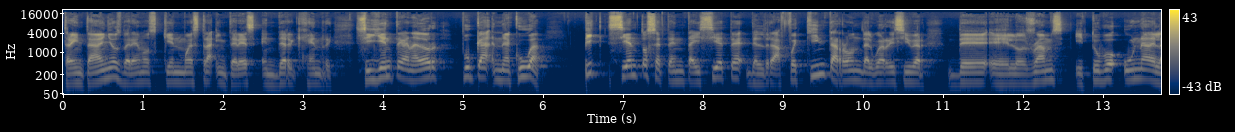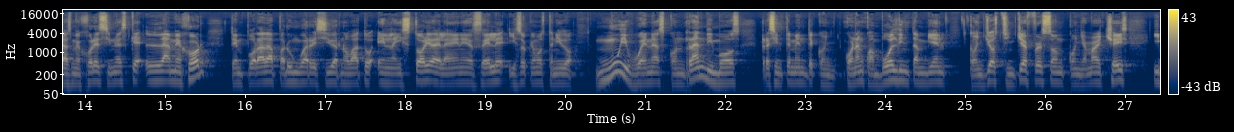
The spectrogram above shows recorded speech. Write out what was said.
30 años, veremos quién muestra interés en Derrick Henry. Siguiente ganador, Puka Nakua. Pick 177 del draft. Fue quinta ronda el wide receiver de eh, los Rams y tuvo una de las mejores, si no es que la mejor temporada para un wide receiver novato en la historia de la NFL. Y eso que hemos tenido muy buenas con Randy Moss, recientemente con, con Anquan Bolding también con Justin Jefferson, con Jamar Chase y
